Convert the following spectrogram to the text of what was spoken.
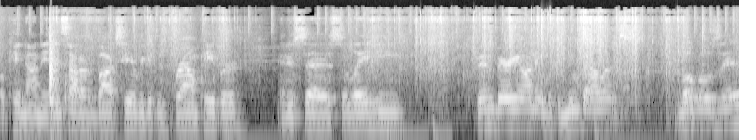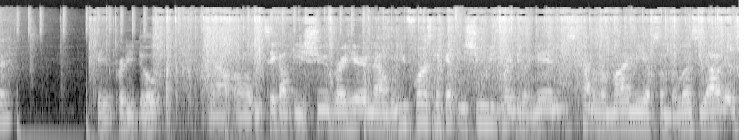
Okay, now on the inside of the box here, we get this brown paper and it says Salehe Bembury on it with the New Balance logos there. Okay, pretty dope. Now, uh, we take out these shoes right here. Now, when you first look at these shoes, you might be like, man, these kind of remind me of some Balenciagas.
